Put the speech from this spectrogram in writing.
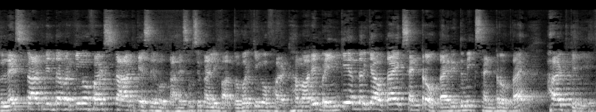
तो let start with the working of heart start कैसे होता है? सबसे पहली बात तो वर्किंग ऑफ़ हार्ट हमारे ब्रेन के अंदर क्या होता है? एक सेंटर होता है रिदमिक सेंटर होता है हार्ट के लिए।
